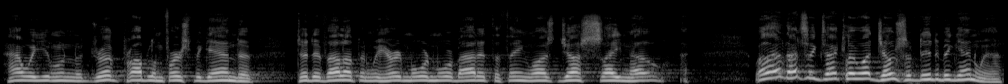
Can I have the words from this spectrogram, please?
how we, when the drug problem first began to, to develop and we heard more and more about it, the thing was just say no. Well, that's exactly what Joseph did to begin with.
